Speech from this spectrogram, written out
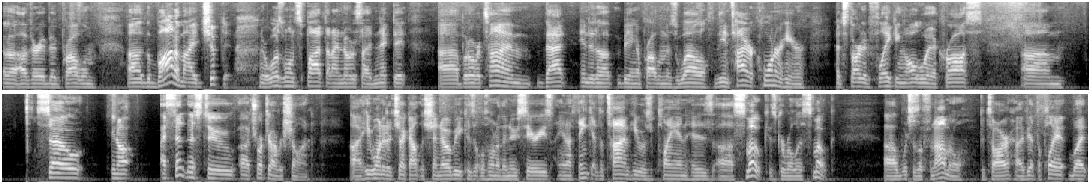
uh, a very big problem. Uh, the bottom, I chipped it. There was one spot that I noticed I had nicked it, uh, but over time, that ended up being a problem as well. The entire corner here had started flaking all the way across. Um, so, you know, I sent this to uh, truck driver Sean. Uh, he wanted to check out the Shinobi because it was one of the new series, and I think at the time he was playing his uh, Smoke, his Guerilla Smoke uh, which is a phenomenal guitar. I've yet to play it, but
